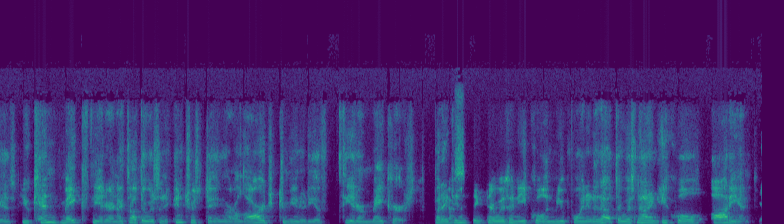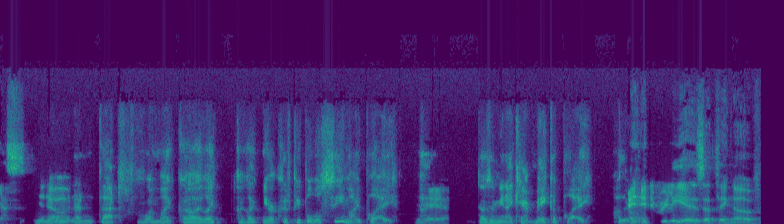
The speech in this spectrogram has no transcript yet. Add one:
is you can make theater, and I thought there was an interesting or a large community of theater makers, but I yes. didn't think there was an equal. And you pointed it out, there was not an equal audience. Yes, you know, and that's I'm like, oh, I like I like New York because people will see my play. Yeah, yeah. doesn't mean I can't make a play. and, and it really is a thing of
